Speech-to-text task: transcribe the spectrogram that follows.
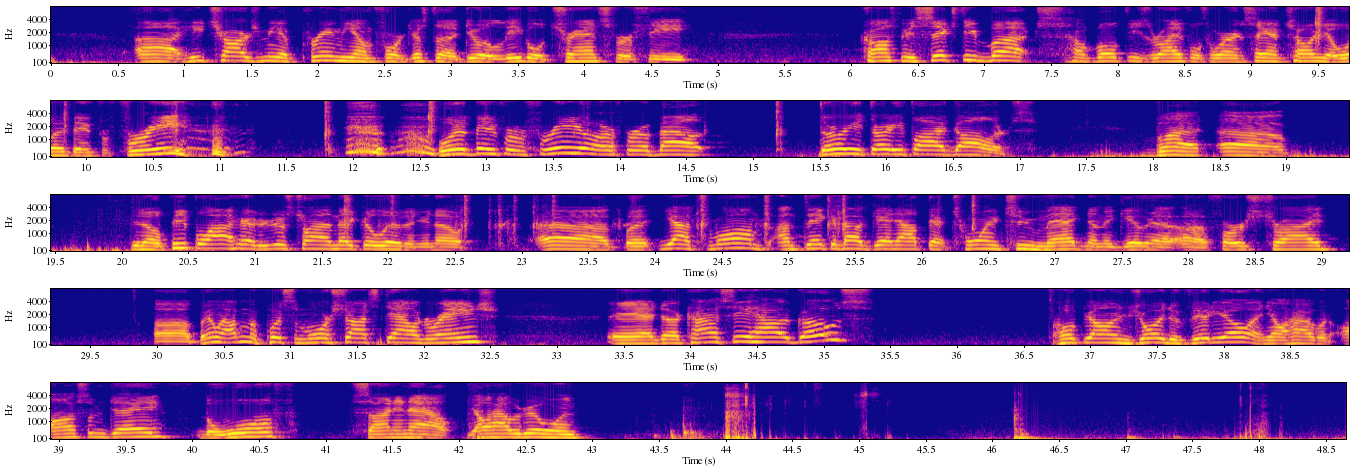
uh, he charged me a premium for just to do a legal transfer fee. Cost me 60 bucks on both these rifles. Where in San Antonio would have been for free. would have been for free or for about 30 $35. But, uh, you know, people out here, they're just trying to make a living, you know. Uh, but yeah, tomorrow I'm, I'm, thinking about getting out that 22 Magnum and giving it a, a first try. Uh, but anyway, I'm going to put some more shots down range and uh, kind of see how it goes. Hope y'all enjoyed the video and y'all have an awesome day. The Wolf signing out. Y'all have a good one.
